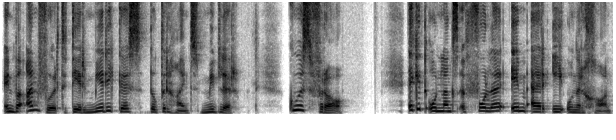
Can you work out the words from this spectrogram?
en beantwoord deur medikus Dr Heinz Middler. Koos vra: Ek het onlangs 'n volle MRI ondergaan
